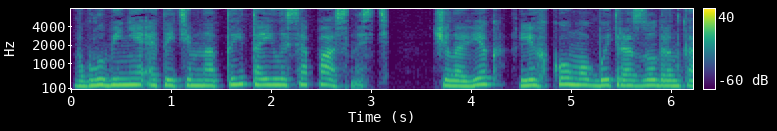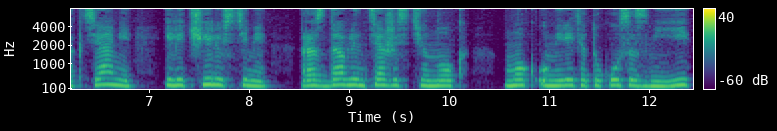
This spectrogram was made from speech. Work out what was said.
В глубине этой темноты таилась опасность. Человек легко мог быть разодран когтями или челюстями, раздавлен тяжестью ног, мог умереть от укуса змеи,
